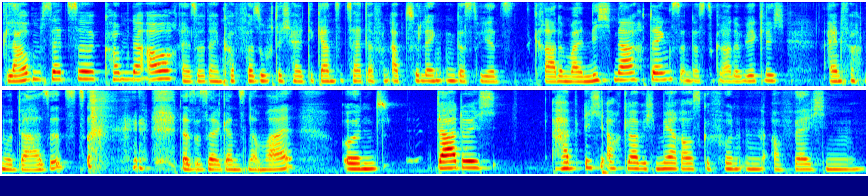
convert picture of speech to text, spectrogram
Glaubenssätze kommen da auch. Also dein Kopf versucht dich halt die ganze Zeit davon abzulenken, dass du jetzt gerade mal nicht nachdenkst und dass du gerade wirklich einfach nur da sitzt. das ist halt ganz normal. Und dadurch habe ich auch, glaube ich, mehr rausgefunden, auf welchen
